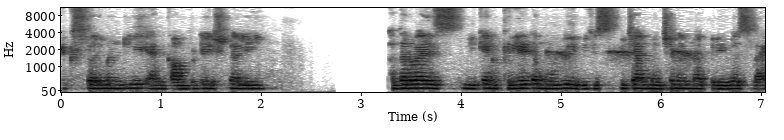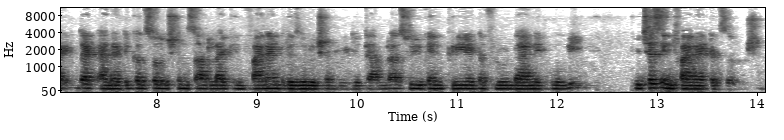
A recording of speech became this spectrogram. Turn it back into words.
experimentally and computationally, otherwise we can create a movie which is which I mentioned in my previous slide that analytical solutions are like infinite resolution video camera. So you can create a fluid dynamic movie which has infinite resolution.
